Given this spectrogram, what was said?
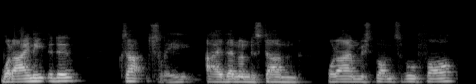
what I need to do because actually I then understand what I'm responsible for,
